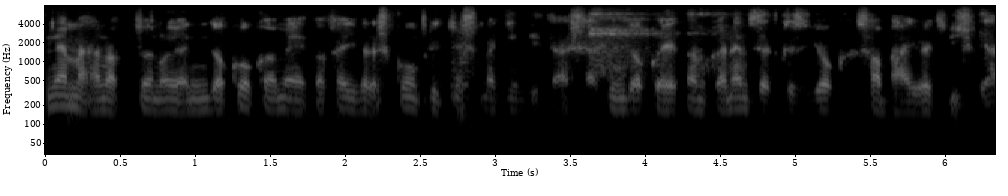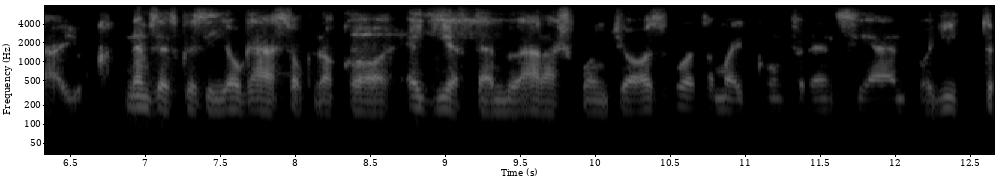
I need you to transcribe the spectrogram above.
nem állnak fönn olyan indokok, amelyek a fegyveres konfliktus megindítását indokolják, amikor a nemzetközi jogszabályot vizsgáljuk. Nemzetközi jogászoknak a egyértelmű álláspontja az volt a mai konferencián, hogy itt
